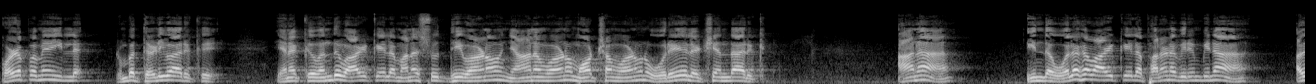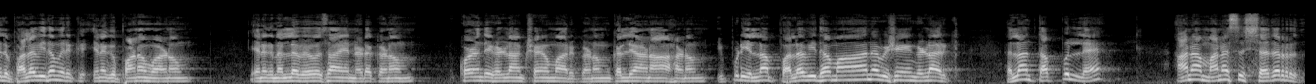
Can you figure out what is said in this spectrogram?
குழப்பமே இல்லை ரொம்ப தெளிவாக இருக்குது எனக்கு வந்து வாழ்க்கையில் மனசுத்தி வேணும் ஞானம் வேணும் மோட்சம் வேணும்னு ஒரே லட்சியம்தான் இருக்குது ஆனால் இந்த உலக வாழ்க்கையில் பலனை விரும்பினா அதில் பலவிதம் இருக்குது எனக்கு பணம் வேணும் எனக்கு நல்ல விவசாயம் நடக்கணும் குழந்தைகள்லாம் க்ஷேமமாக இருக்கணும் கல்யாணம் ஆகணும். இப்படியெல்லாம் பலவிதமான விஷயங்கள்லாம் இருக்குது அதெல்லாம் தப்பு இல்லை ஆனால் மனசு செதறது.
